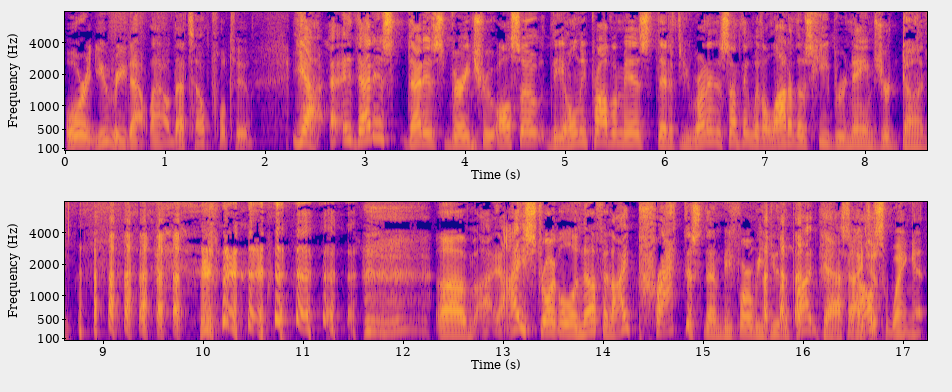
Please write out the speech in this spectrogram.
Or you read out loud. That's helpful too. Yeah, uh, that is that is very true. Also, the only problem is that if you run into something with a lot of those Hebrew names, you're done. um, I, I, struggle enough, and I practice them before we do the podcast. I I'll, just wing it.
